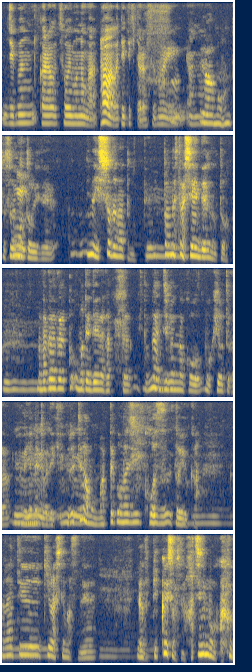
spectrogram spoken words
自分からそういうものが、パワーが出てきたらすごい、あいや、の、もう本当その通りで、みんな一緒だなと思って、うん一般の人が試合に出るのと、うんまあ、なかなか表に出れなかった人が自分のこう目標とかうん夢とかできてくるっていうのはもう全く同じ構図というか、かなっていう気はしてますね。いや、びっくりしましたね。8人もこう、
